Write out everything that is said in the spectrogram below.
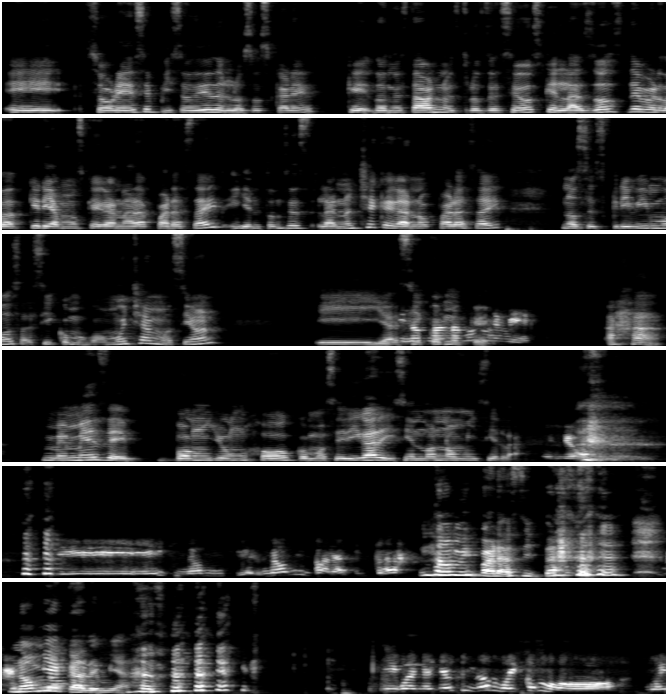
eh, sobre ese episodio de los Óscares, que donde estaban nuestros deseos, que las dos de verdad queríamos que ganara Parasite y entonces la noche que ganó Parasite nos escribimos así como con mucha emoción y así como que... Memes. Ajá, memes de Bong Joon-ho, como se diga, diciendo no mi ciela. sí, no mi ciela, no mi parásita. No mi parásita, no mi academia. Y bueno, yo sigo muy como, muy,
